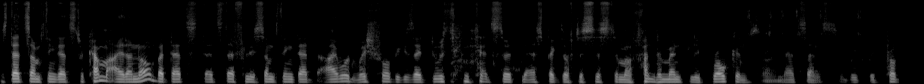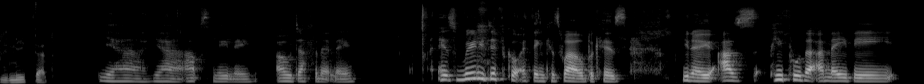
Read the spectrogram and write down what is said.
is that something that's to come? I don't know, but that's that's definitely something that I would wish for because I do think that certain aspects of the system are fundamentally broken. So in that sense, we would probably need that. Yeah, yeah, absolutely. Oh, definitely. It's really difficult, I think, as well, because you know, as people that are maybe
